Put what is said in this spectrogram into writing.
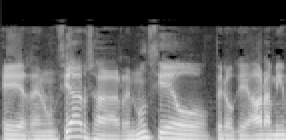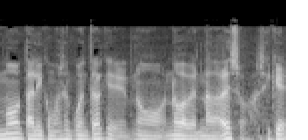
eh, renunciar, o sea, renuncie, o, pero que ahora mismo, tal y como se encuentra, que no, no va a haber nada de eso. Así que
